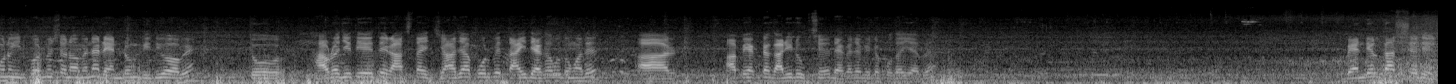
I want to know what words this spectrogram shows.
কোনো ইনফরমেশন হবে না র্যান্ডম ভিডিও হবে। তো হাওড়া যেতে যেতে রাস্তায় যা যা পড়বে তাই দেখাবো তোমাদের। আর আপে একটা গাড়ি ঢুকছে, দেখা যাবে এটা কোথায় যাবে। ব্যান্ডেল কাস্টারের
